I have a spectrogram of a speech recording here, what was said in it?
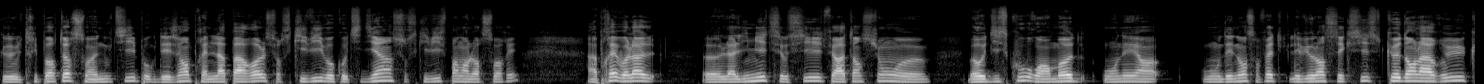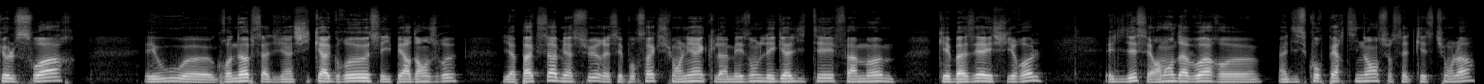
que le triporteur soit un outil pour que des gens prennent la parole sur ce qu'ils vivent au quotidien, sur ce qu'ils vivent pendant leur soirée. Après, voilà, la limite, c'est aussi de faire attention euh, bah, au discours ou en mode où on est où on dénonce en fait les violences sexistes que dans la rue, que le soir, et où euh, Grenoble, ça devient chicagreux, c'est hyper dangereux. Il n'y a pas que ça, bien sûr, et c'est pour ça que je suis en lien avec la maison de l'égalité femmes-hommes qui est basée à Échirol. Et l'idée, c'est vraiment d'avoir euh, un discours pertinent sur cette question-là,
